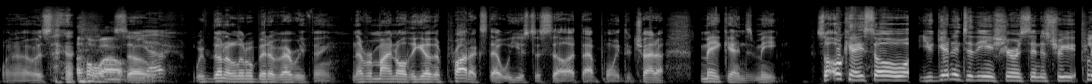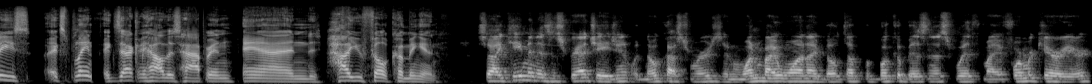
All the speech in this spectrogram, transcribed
when I was. Oh wow! so Yep. we've done a little bit of everything. Never mind all the other products that we used to sell at that point to try to make ends meet. So, okay, so you get into the insurance industry. Please explain exactly how this happened and how you felt coming in. So I came in as a scratch agent with no customers, and one by one, I built up a book of business with my former carrier,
